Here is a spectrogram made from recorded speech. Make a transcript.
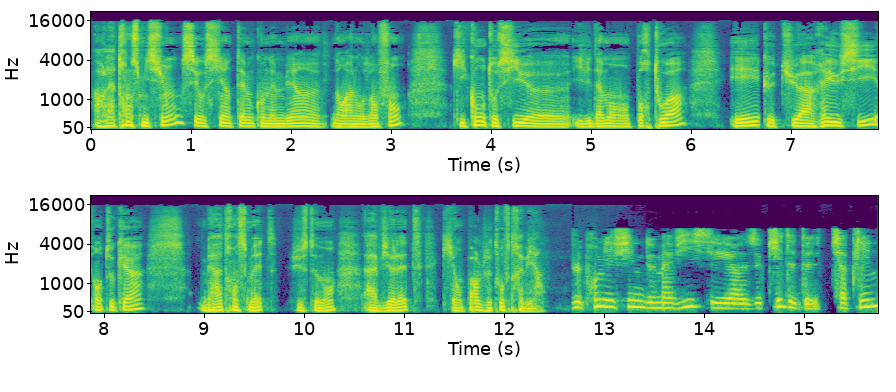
Alors la transmission, c'est aussi un thème qu'on aime bien dans Allons enfants, qui compte aussi euh, évidemment pour toi et que tu as réussi, en tout cas, ben, à transmettre justement à Violette, qui en parle, je trouve très bien. Le premier film de ma vie, c'est The Kid de Chaplin.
